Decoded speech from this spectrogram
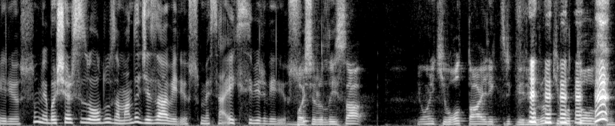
veriyorsun ve başarısız olduğu zaman da ceza veriyorsun. Mesela eksi bir veriyorsun. başarılıysa bir 12 volt daha elektrik veriyorum ki mutlu olsun.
